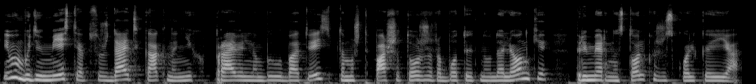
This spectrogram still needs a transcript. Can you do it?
и мы будем вместе обсуждать, как на них правильно было бы ответить, потому что Паша тоже работает на удаленке примерно столько же, сколько и я.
